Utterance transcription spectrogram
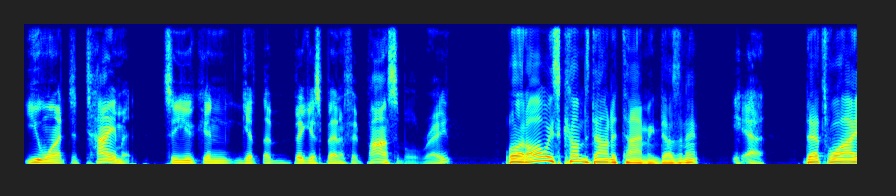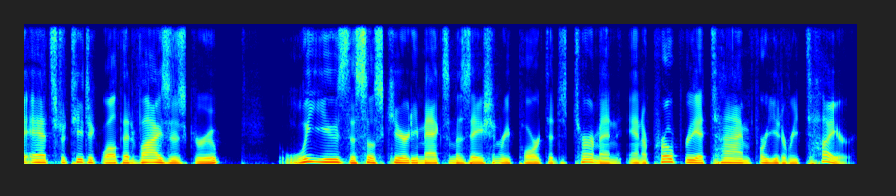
you want to time it so you can get the biggest benefit possible, right? Well, it always comes down to timing, doesn't it? Yeah. That's why at Strategic Wealth Advisors Group, we use the Social Security Maximization Report to determine an appropriate time for you to retire.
